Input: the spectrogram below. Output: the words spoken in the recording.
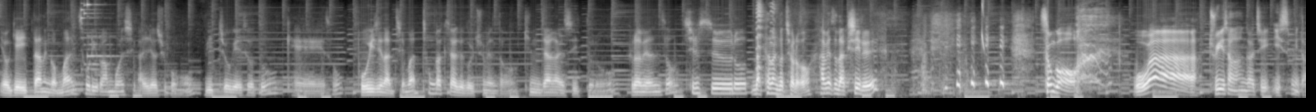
여기에 있다는 것만 소리로 한 번씩 알려주고 위쪽에서도 계속 보이진 않지만 청각 자극을 주면서 긴장할 수 있도록 그러면서 실수로 나타난 것처럼 하면서 낚시를 성공! 우와! 주의사항 한 가지 있습니다.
